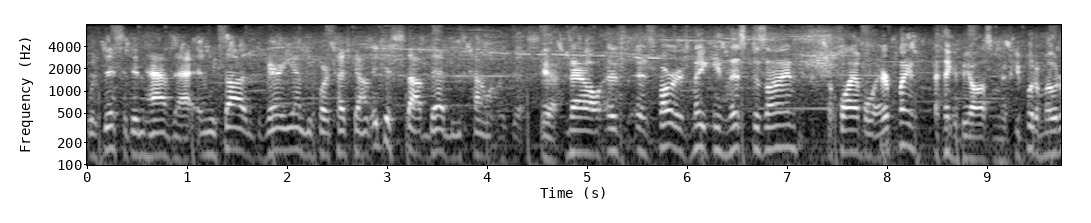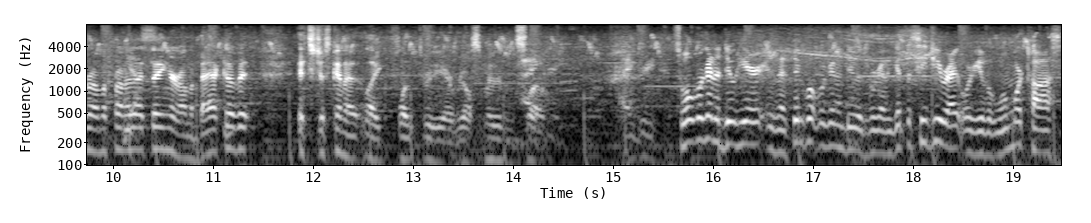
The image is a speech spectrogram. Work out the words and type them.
With this, it didn't have that, and we thought at the very end before touchdown, it just stopped dead and just kind of went like this. Yeah. Now, as, as far as making this design a flyable airplane, I think it'd be awesome if you put a motor on the front Yes. of that thing or on the back of it. It's just gonna like float through the air real smooth and slow. I agree. So what we're gonna do here is I think what we're gonna do is we're gonna get the CG right, we're gonna give it one more toss,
